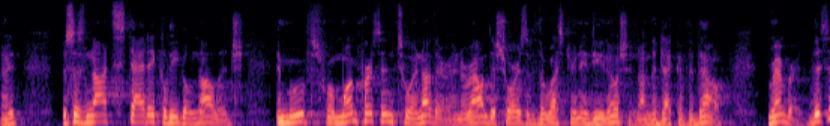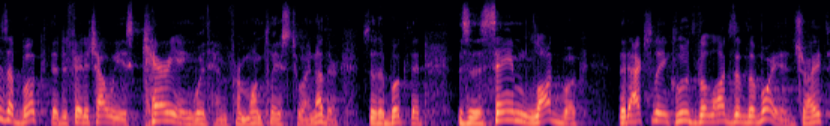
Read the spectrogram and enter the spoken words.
Right? This is not static legal knowledge. It moves from one person to another and around the shores of the Western Indian Ocean on the deck of the dhow. Remember, this is a book that Al-Faylachawi is carrying with him from one place to another. So the book that, this is the same logbook that actually includes the logs of the voyage, right?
